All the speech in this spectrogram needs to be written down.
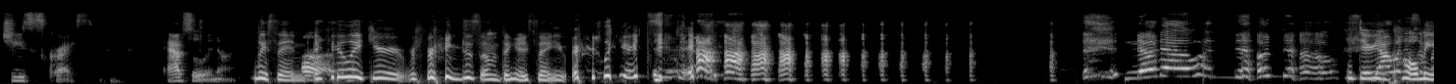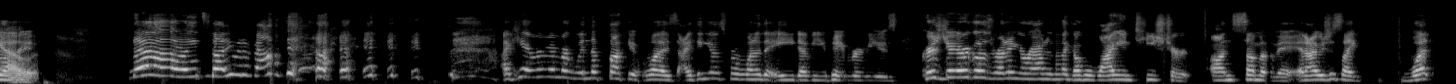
Jesus Christ. Absolutely not. Listen, I Uh. feel like you're referring to something I sent you earlier today. no, no, no, no. How dare you That call me out? No, it's not even about that. I can't remember when the fuck it was. I think it was for one of the AEW pay per views. Chris Jericho Jericho's running around in like a Hawaiian t shirt on some of it. And I was just like, what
